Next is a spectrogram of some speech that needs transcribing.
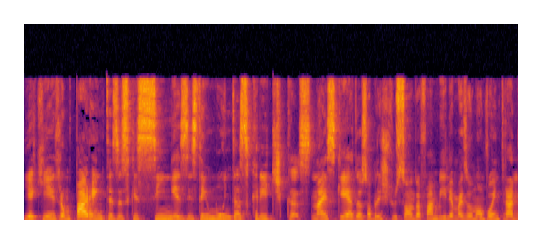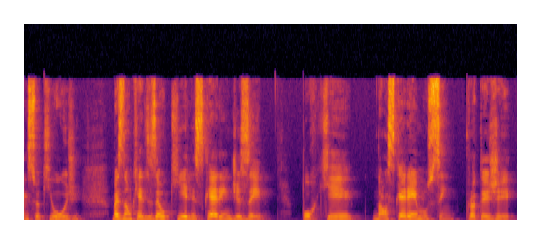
E aqui entram parênteses que sim, existem muitas críticas na esquerda sobre a instituição da família, mas eu não vou entrar nisso aqui hoje. Mas não quer dizer o que eles querem dizer, porque nós queremos sim proteger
